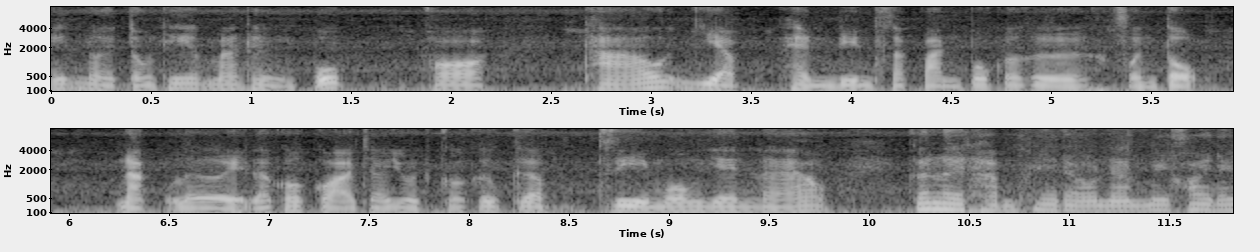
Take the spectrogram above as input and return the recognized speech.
นิดหน่อยตรงที่มาถึงปุ๊บ พอเท้าเหยียบแผ่นดินสปันปุ๊บก็คือฝนตกหนักเลย แล้วก็กว่าจะหยุดก็เกือบเกือบสี่โมงเย็นแล้ว ก็เลยทำให้เรานั้นไม่ค่อยได้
